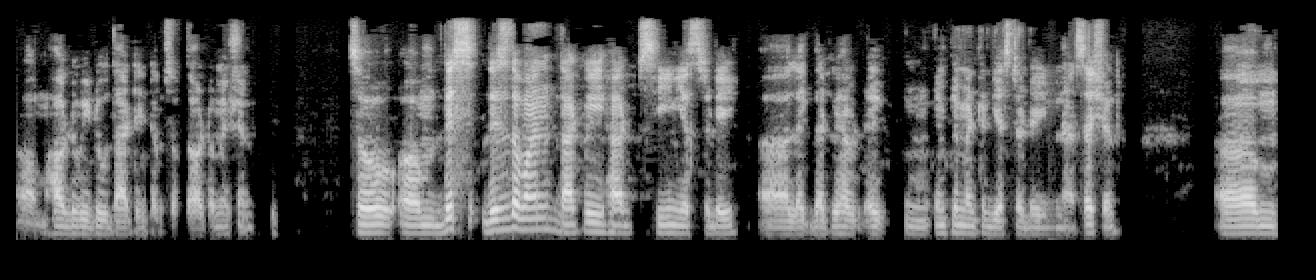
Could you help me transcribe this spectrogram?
um, how do we do that in terms of the automation. So um, this this is the one that we had seen yesterday, uh, like that we have uh, implemented yesterday in a session. Um,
